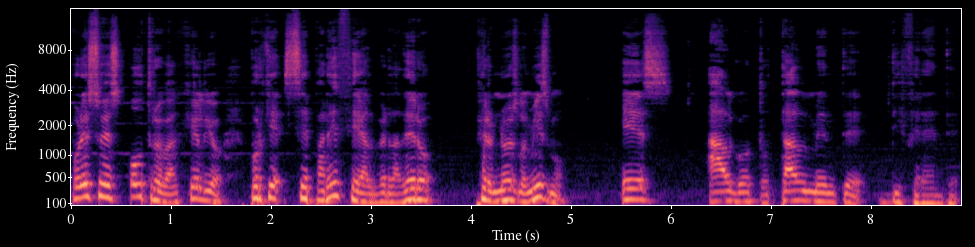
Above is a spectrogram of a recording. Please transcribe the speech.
Por eso es otro Evangelio, porque se parece al verdadero, pero no es lo mismo. Es algo totalmente diferente.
